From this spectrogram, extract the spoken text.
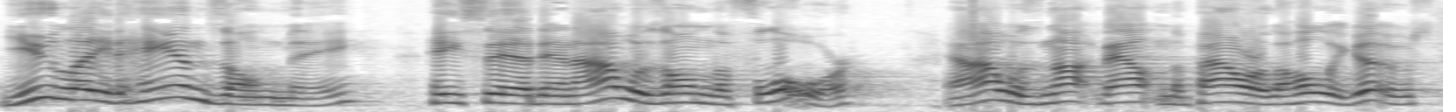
you laid hands on me, he said, and I was on the floor, and I was knocked out in the power of the Holy Ghost.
